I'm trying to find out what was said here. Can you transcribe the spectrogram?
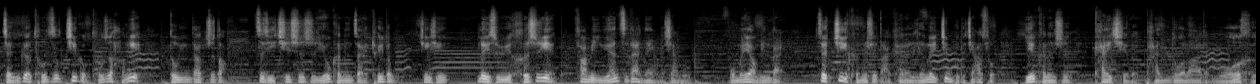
整个投资机构、投资行业，都应当知道自己其实是有可能在推动进行类似于核试验、发明原子弹那样的项目。我们要明白，这既可能是打开了人类进步的枷锁，也可能是开启了潘多拉的魔盒。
